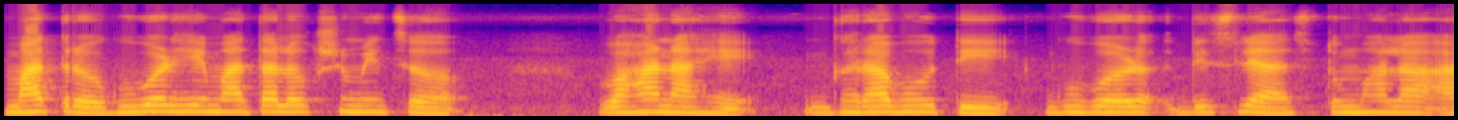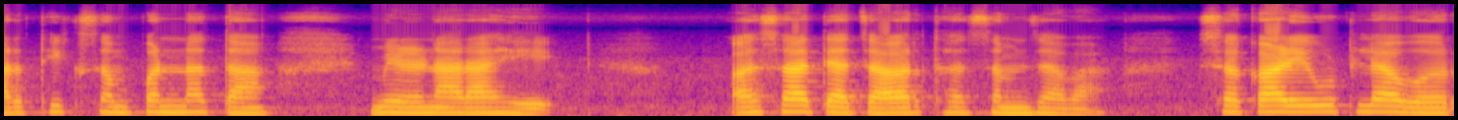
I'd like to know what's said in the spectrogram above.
मात्र घुबड हे माता लक्ष्मीचं वाहन आहे. घराभोवती घुबड दिसल्यास तुम्हाला आर्थिक संपन्नता मिळणार आहे. असा त्याचा अर्थ समजावा. सकाळी उठल्यावर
